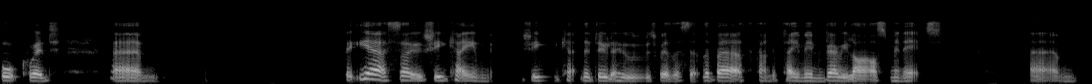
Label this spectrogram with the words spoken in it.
awkward. Um, but yeah, so she came, she kept the doula who was with us at the birth kind of came in very last minute. Um,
